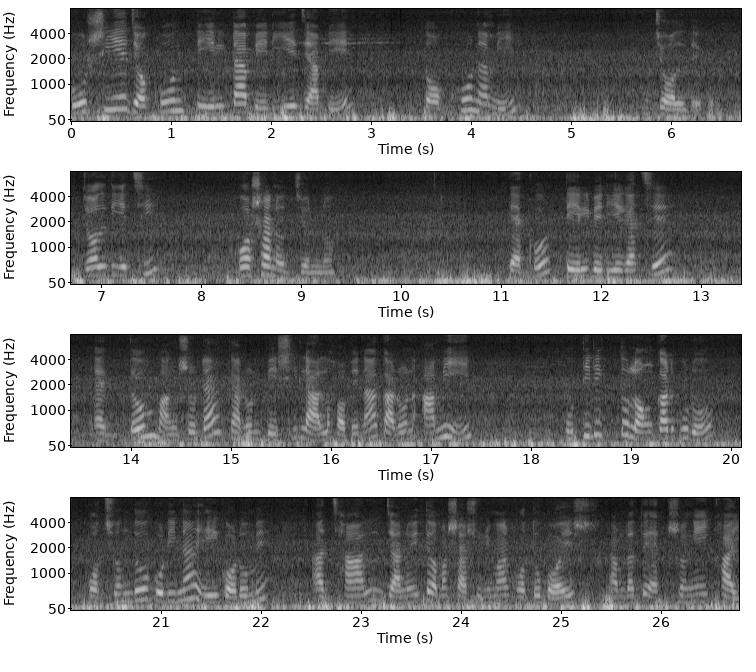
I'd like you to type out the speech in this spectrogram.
কষিয়ে যখন তেলটা বেরিয়ে যাবে, তখন আমি জল দেব। জল দিয়েছি কষানোর জন্য। দেখো, তেল বেরিয়ে গেছে। একদম মাংসটা, কারণ বেশি লাল হবে না। কারণ আমি অতিরিক্ত লঙ্কার গুঁড়ো পছন্দও করি না এই গরমে। আর ঝাল, জানোই তো আমার শাশুড়ি মার কত বয়স, আমরা তো একসঙ্গেই খাই।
